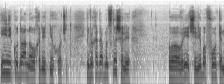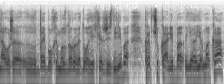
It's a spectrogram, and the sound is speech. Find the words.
и никуда она уходить не хочет. И вы хотя бы слышали э, в речи либо Фокина уже, э, дай бог ему здоровья, долгих лет жизни, либо Кравчука, либо э, Ермака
